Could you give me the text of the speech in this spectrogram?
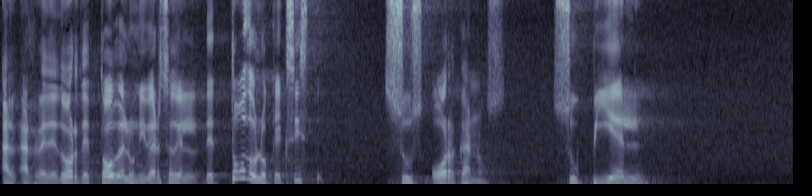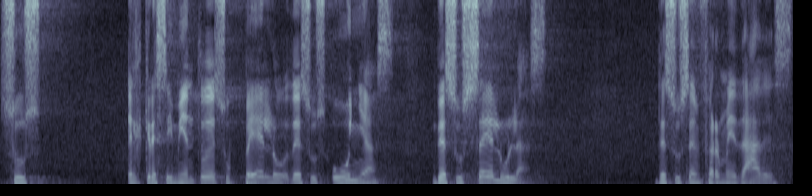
alrededor de todo el universo, de todo lo que existe. Sus órganos, su piel, sus, el crecimiento de su pelo, de sus uñas, de sus células, de sus enfermedades.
